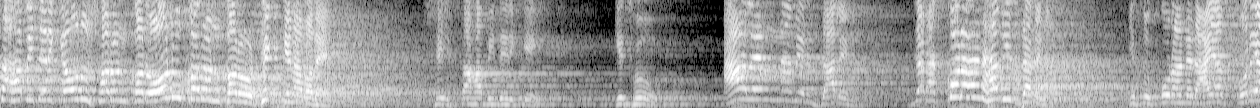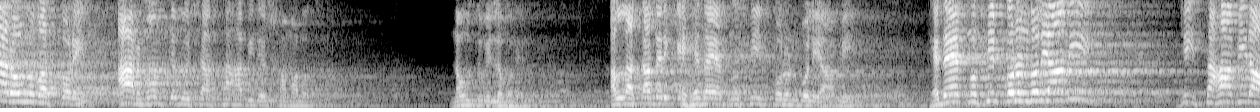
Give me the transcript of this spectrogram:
সাহাবীদেরকে অনুসরণ করো, অনুকরণ করো, ঠিক কিনা বলে? সেই সাহাবীদেরকে কিছু আলেম নামের জালেম, যারা কোরআন হাদিস জানে না, কিছু কোরআনের আয়াত পড়ে আর অনুবাদ করে আর মঞ্চে বৈশা সাহাবীদের সমালোচনা। নৌজুবিল্লা বলেন, আল্লাহ তাদেরকে হেদায়েত নসিব করুন বলি আমি, হেদায়েত নসিব করুন বলি আমি যে সাহাবীরা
